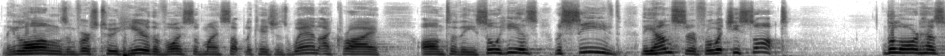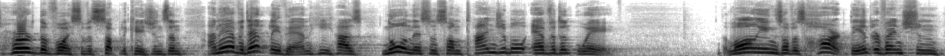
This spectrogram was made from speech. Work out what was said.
And he longs in verse 2 Hear the voice of my supplications when I cry unto thee. So he has received the answer for which he sought. The Lord has heard the voice of his supplications, and, and evidently then he has known this in some tangible, evident way. The longings of his heart, the intervention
